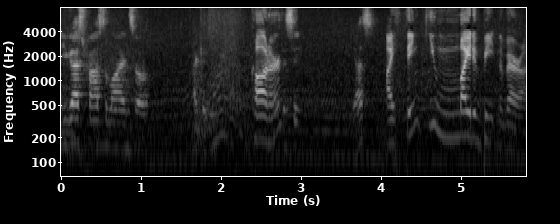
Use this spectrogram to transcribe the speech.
you guys cross the line, so I can Connor, see. Yes? I think you might have beaten the Veyron.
